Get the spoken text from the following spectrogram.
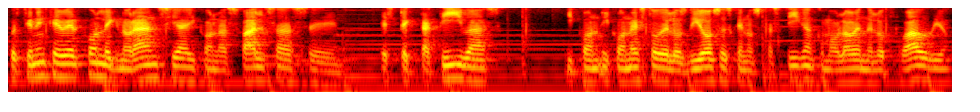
pues tienen que ver con la ignorancia y con las falsas eh, expectativas y con, y con esto de los dioses que nos castigan, como hablaba en el otro audio,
